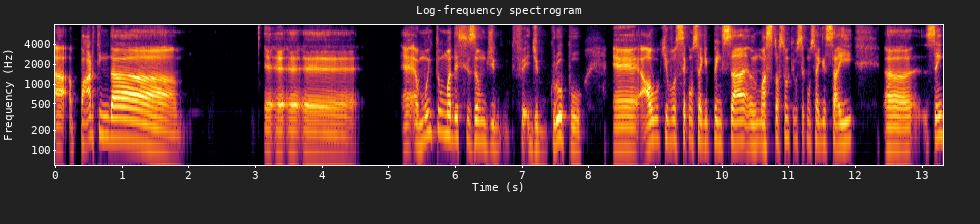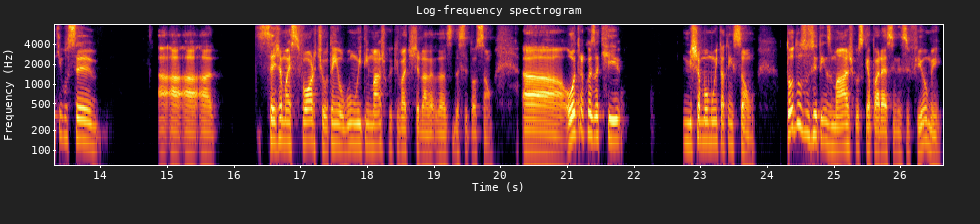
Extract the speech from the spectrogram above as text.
uh, partem da... É, é, é, é é, é muito uma decisão de, de grupo, é algo que você consegue pensar, uma situação que você consegue sair uh, sem que você a, a, a, seja mais forte ou tenha algum item mágico que vai te tirar da, da situação. Uh, outra coisa que me chamou muito a atenção, todos os itens mágicos que aparecem nesse filme,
